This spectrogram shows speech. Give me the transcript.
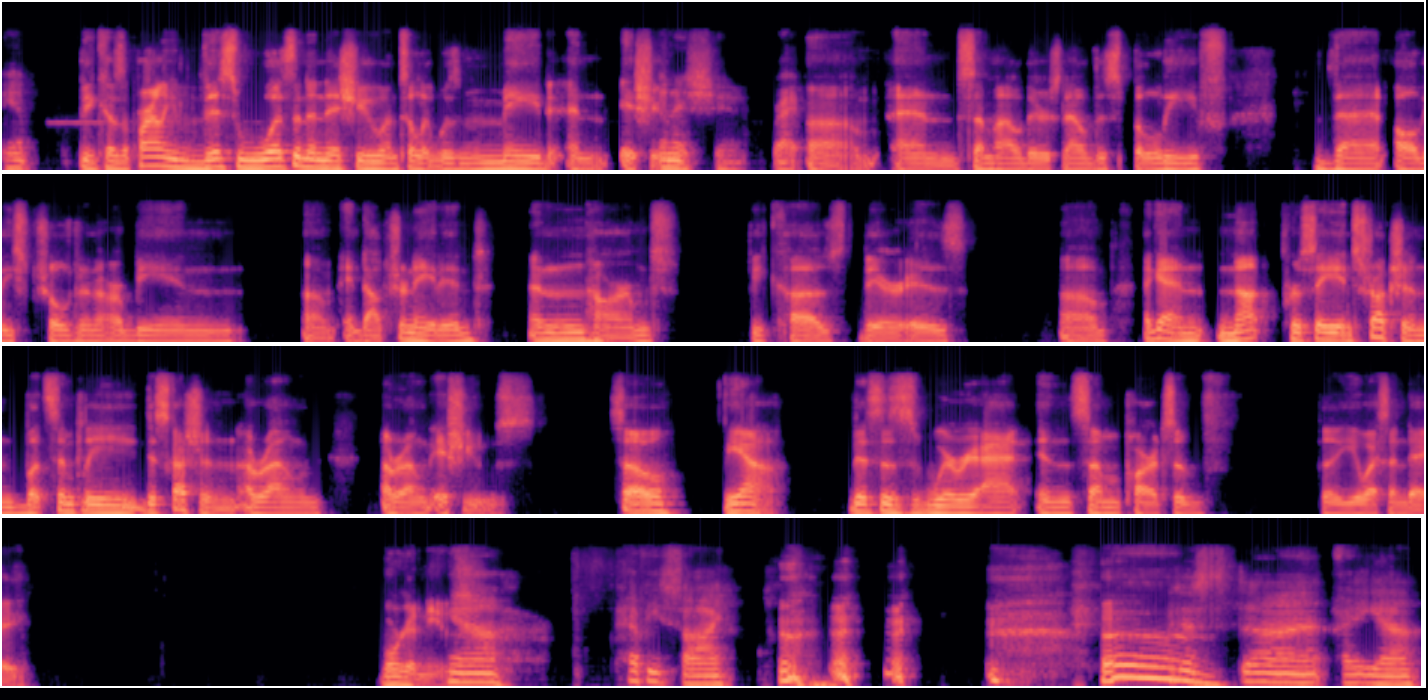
Yep. Because apparently this wasn't an issue until it was made an issue. An issue, right? Um, and somehow there's now this belief that all these children are being um, indoctrinated and harmed because there is um, again not per se instruction but simply discussion around around issues. So, yeah, this is where we're at in some parts of the US and day. More good news. Yeah. Heavy sigh. just uh I, yeah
